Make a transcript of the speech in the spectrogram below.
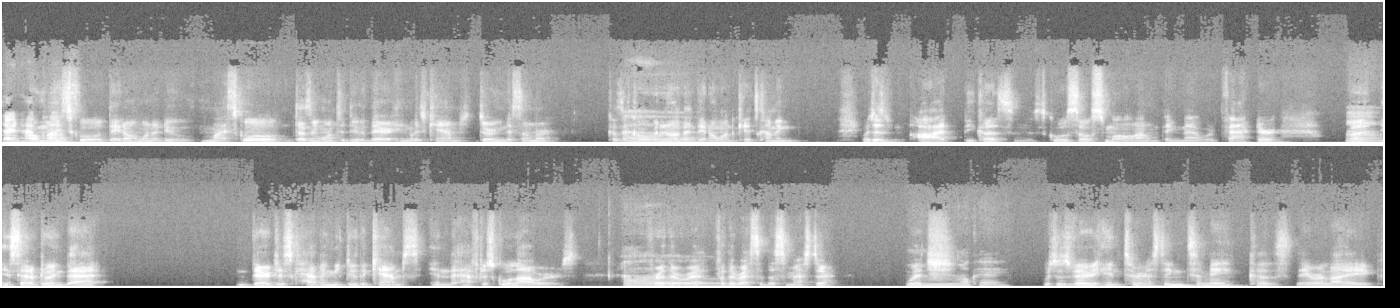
don't have Oh, my class? school they don't want to do. My school doesn't want to do their English camps during the summer because of COVID and all Oh. that. They don't want the kids coming, which is odd because the school is so small. I don't think that would factor. But Mm. instead of doing that, they're just having me do the camps in the after school hours. for the re- for Oh. the rest of the semester, which Mm, okay. which was very interesting to me because they were like,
